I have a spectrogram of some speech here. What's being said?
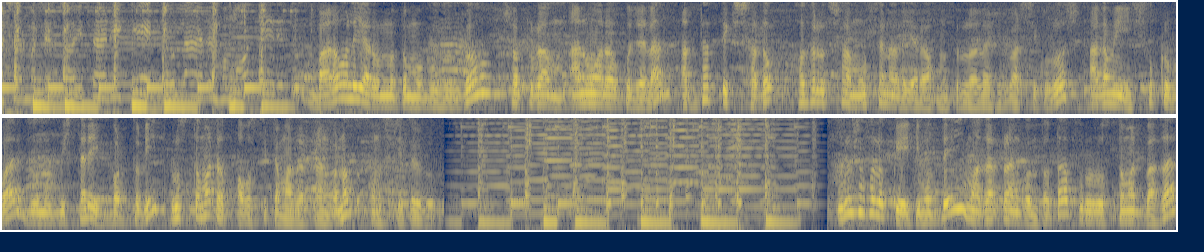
আষাঢ় মাসের ছয় তারিখে খোলা রহমতের বারোয়ালিয়ার অন্যতম বুজুর্গ, চট্টগ্রাম আনোয়ারা উপজেলার আধ্যাত্মিক সাধক হজরত শাহ মুহসেন আলিয়া রহমতুল্লাহির বার্ষিক উরস আগামী শুক্রবার উনবিশ তারিখ বর্তলি রুস্তমাটত অবস্থিত মাজার প্রাঙ্গণত অনুষ্ঠিত হইব। পুরুষ উপলক্ষে ইতিমধ্যেই মাজার প্রাঙ্গণ তথা পুরো রুস্তমাট বাজার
